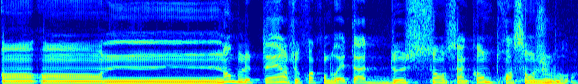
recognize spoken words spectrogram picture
En, en Angleterre, je crois qu'on doit être à 250-300 jours.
